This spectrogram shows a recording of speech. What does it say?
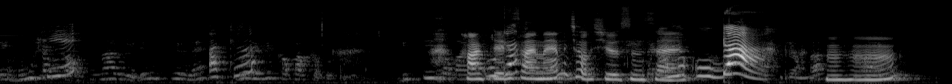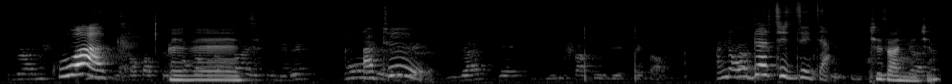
ve yumuşak kalsınlar diye de üstlerine Atı. böyle bir kapak kapatıyorum. Harfleri saymaya mı çalışıyorsun sen? Anne kuda. Hı hı. Kulak. Evet. Atı. güzel ve yumuşak vaziyette kalmış. Anne o da çizeceğim. Çiz anneciğim.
